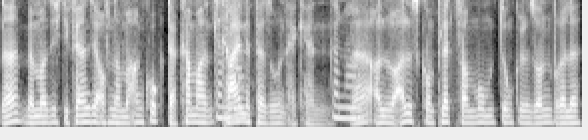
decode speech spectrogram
Ne? Wenn man sich die Fernsehaufnahme anguckt, da kann man genau. keine Person erkennen. Genau. Ne? Also alles komplett vermummt, dunkle Sonnenbrille.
